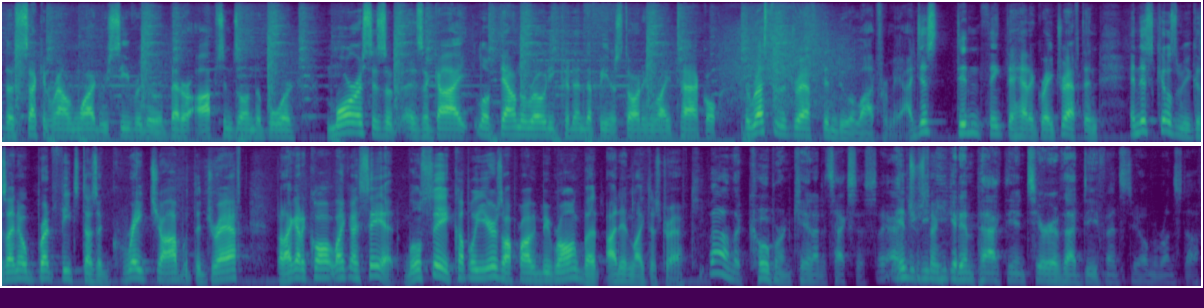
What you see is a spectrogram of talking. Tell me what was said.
the second round wide receiver. There were better options on the board. Morris is a, is a guy, look, down the road he could end up being a starting right tackle. The rest of the draft didn't do a lot for me. I just didn't think they had a great draft. And, and this kills me because I know Brett Veach does a great job with the draft, but I got to call it like I see it. We'll see. A couple years, I'll probably be wrong, but I didn't like this draft. Keep an on the Coburn kid out of Texas. I Interesting. He, he, could impact the interior of that defense to help him run stuff.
